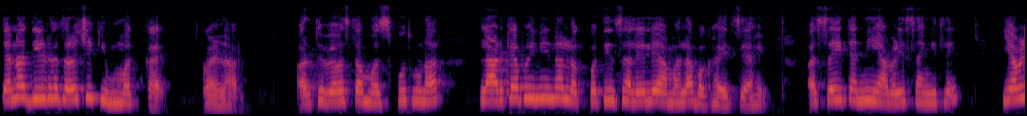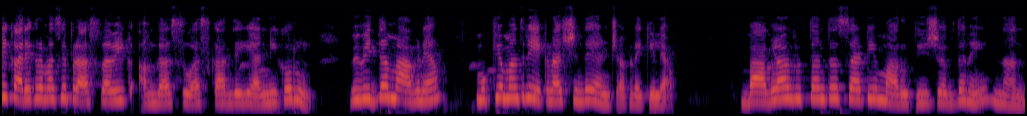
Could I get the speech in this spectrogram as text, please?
त्यांना दीड हजाराची किंमत काय? कळणार. अर्थव्यवस्था मजबूत होणार लाडक्या बहिणींना लखपती झालेले आम्हाला बघायचे आहे असंही त्यांनी यावेळी सांगितले. यावेळी कार्यक्रमाचे प्रास्ताविक आमदार सुहास कांदे यांनी करून विविध मागण्या मुख्यमंत्री एकनाथ शिंदे यांच्याकडे केल्या. बागला वृत्तांतसाठी मारुती जगधने नांदगाव.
